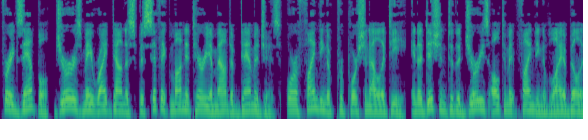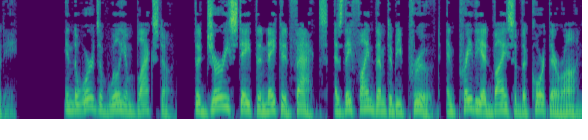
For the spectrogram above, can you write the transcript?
For example, jurors may write down a specific monetary amount of damages, or a finding of proportionality, in addition to the jury's ultimate finding of liability. In the words of William Blackstone, "...the jury state the naked facts, as they find them to be proved, and pray the advice of the court thereon."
